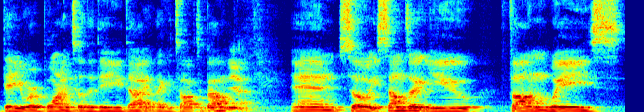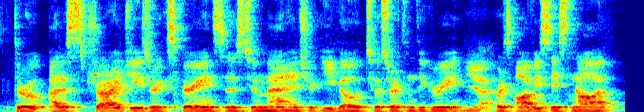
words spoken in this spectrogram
day you were born until the day you die, like you talked about. Yeah. And so it sounds like you found ways through either strategies or experiences to manage your ego to a certain degree. Yeah. Where it's obviously it's not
